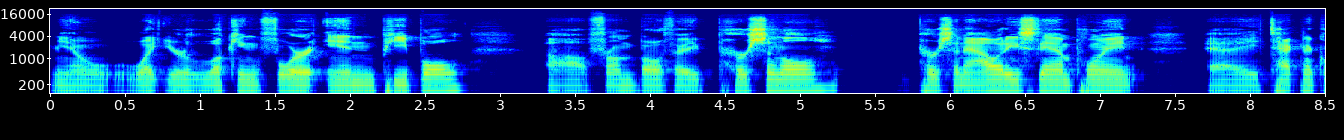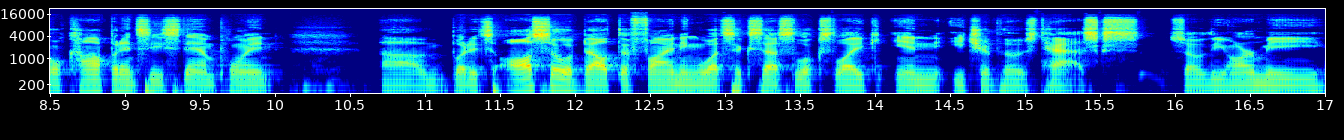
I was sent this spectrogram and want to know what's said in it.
you know what you're looking for in people uh, from both a personal personality standpoint, a technical competency standpoint, um, but it's also about defining what success looks like in each of those tasks. So the Army,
